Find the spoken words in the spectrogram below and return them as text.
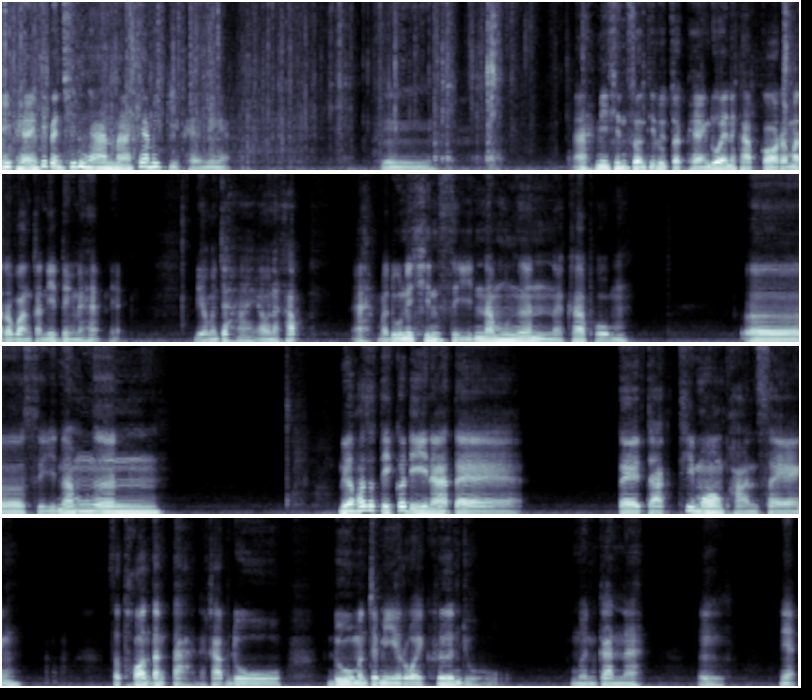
มีแผงที่เป็นชิ้นงานมาแค่ไม่กี่แผงเองอะคืออะมีชิ้นส่วนที่หลุดจากแผงด้วยนะครับ ก็ระมัดระวังกันนิดนึงนะฮะ เนี่ย เดี๋ยวมันจะหายเอานะครับ อะ มาดูในชิ้นสีน้ำเงินนะครับผม เอ่อ สีน้ำเงิน เนื้อพลาสติกก็ดีนะ แต่แต่จากที่มองผ่านแสงสะท้อนต่างๆนะครับ ดูดูมันจะมีรอยคลื่นอยู่เหมือนกันนะเออเนี่ย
